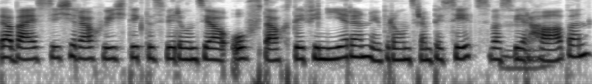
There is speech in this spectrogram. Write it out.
Dabei ist sicher auch wichtig, dass wir uns ja oft auch definieren über unseren Besitz, was mhm. wir haben.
